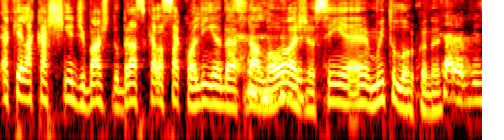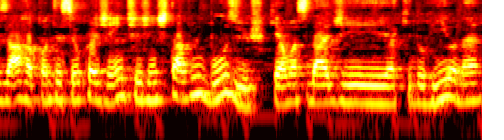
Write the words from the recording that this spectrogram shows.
aquela caixinha debaixo do braço, aquela sacolinha da, da loja, assim, é muito louco, né? Cara, bizarro, aconteceu com a gente, a gente tava em Búzios, que é uma cidade aqui do Rio, né?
